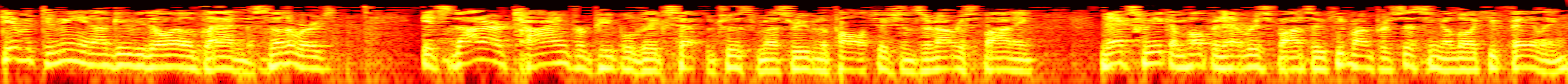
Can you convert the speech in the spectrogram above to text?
Give it to me and I'll give you the oil of gladness. In other words, it's not our time for people to accept the truth from us or even the politicians. They're not responding. Next week, I'm hoping to have a response. I keep on persisting, although I keep failing,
